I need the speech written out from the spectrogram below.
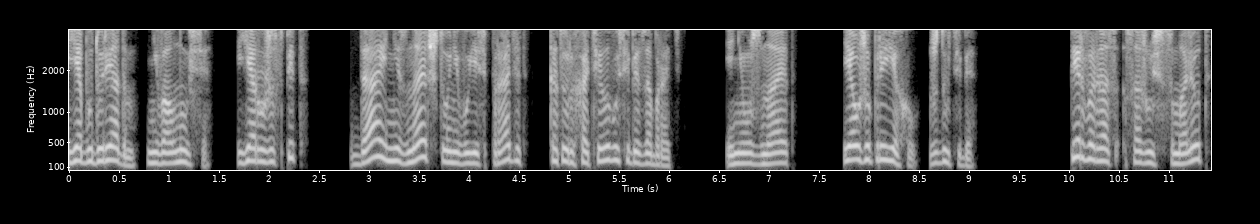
Я буду рядом, не волнуйся. Яр уже спит? Да, и не знает, что у него есть прадед, который хотел его себе забрать. И не узнает. Я уже приехал, жду тебя. Первый раз сажусь в самолет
